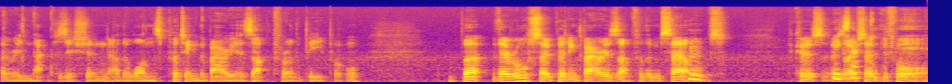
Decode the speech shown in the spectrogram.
are in that position are the ones putting the barriers up for other people. But they're also putting barriers up for themselves. Because as i've said before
